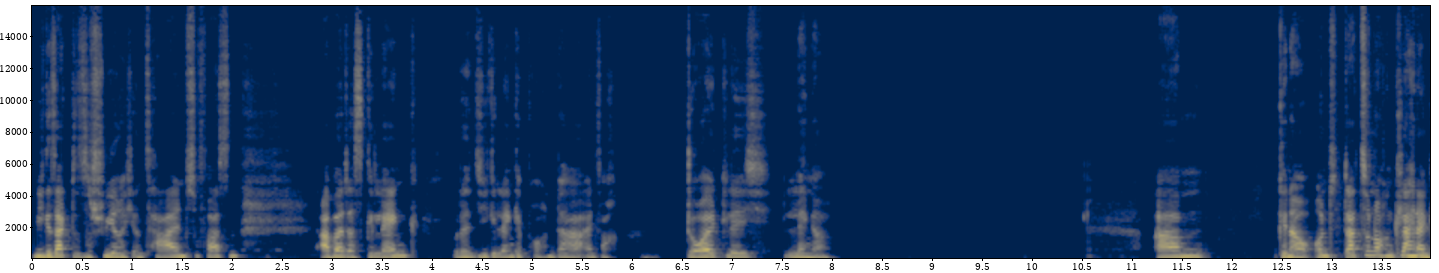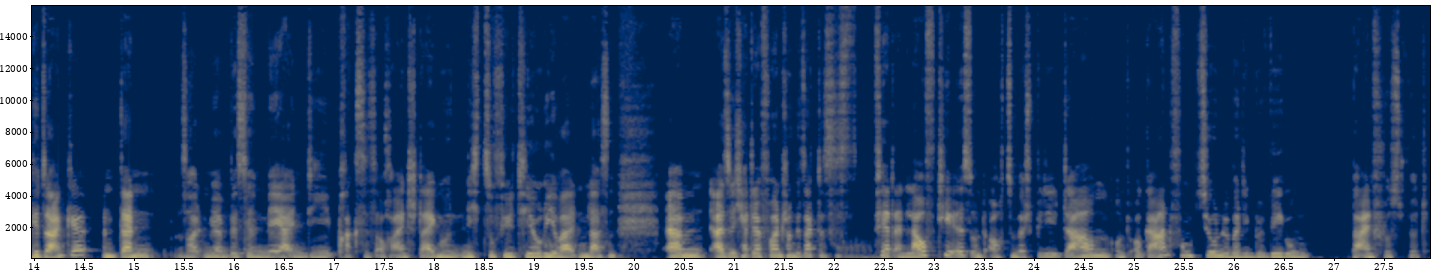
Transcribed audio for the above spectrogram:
Wie gesagt, es ist schwierig in Zahlen zu fassen. Aber das Gelenk oder die Gelenke brauchen da einfach deutlich länger. Ähm, genau, und dazu noch ein kleiner Gedanke und dann sollten wir ein bisschen mehr in die Praxis auch einsteigen und nicht zu viel Theorie walten lassen. Ähm, also ich hatte ja vorhin schon gesagt, dass das Pferd ein Lauftier ist und auch zum Beispiel die Darm- und Organfunktion über die Bewegung beeinflusst wird.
